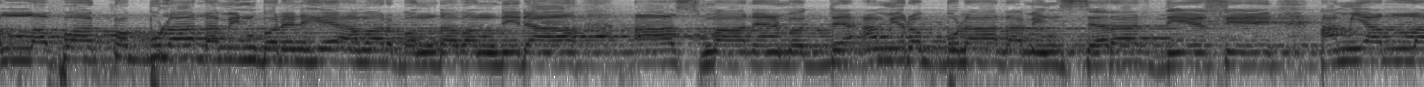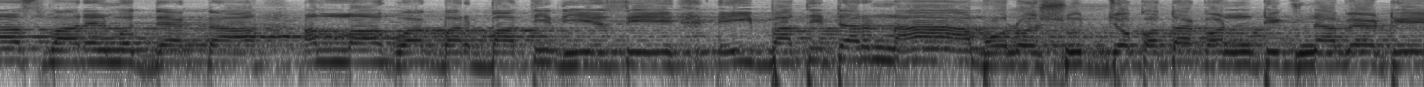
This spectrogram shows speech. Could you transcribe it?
আল্লাহ পাক রব্বুল আলামিন বলেন, হে আমার বান্দা বান্দিরা আসমানের মধ্যে আমি রব্বুল আলামিন সেরার দিয়েছি। আমি আল্লাহ আসমানের মধ্যে একটা আল্লাহু আকবার বাতি দিয়েছি। এই বাতিটার নাম হলো সূর্য কথা ঠিক না বেঠে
